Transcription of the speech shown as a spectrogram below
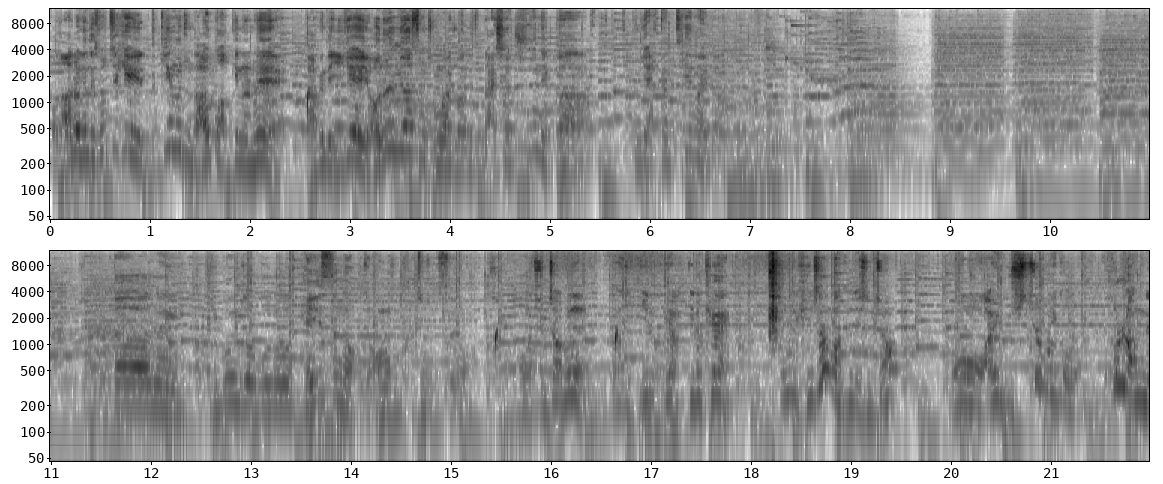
어, 나는 근데 솔직히 느낌은 좀 나올 것 같기는 해 아 근데 이게 여름이었으면 정말 좋았는데 지금 날씨가 추우니까 그게 약간 TMI다. 일단은 기본적으로 베이스는 이제 어느 정도 갖춰졌어요. 어 진짜로? 아니 이, 그냥 이렇게? 어 이거 괜찮은 것 같은데 진짜? 어 아니 진짜 보니까 홀 났네.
